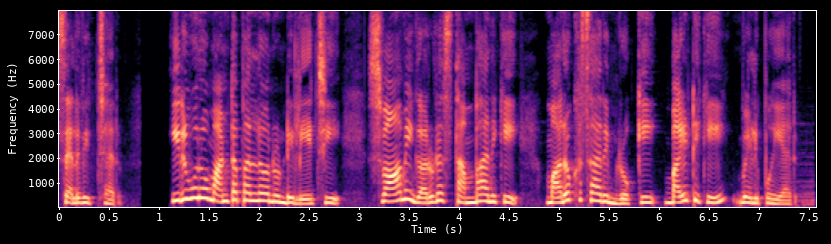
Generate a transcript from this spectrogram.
సెలవిచ్చారు. ఇరువురు మంటపంలో నుండి లేచి స్వామి గరుడ స్తంభానికి మరొకసారి మ్రొక్కి బయటికి వెళ్ళిపోయారు.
